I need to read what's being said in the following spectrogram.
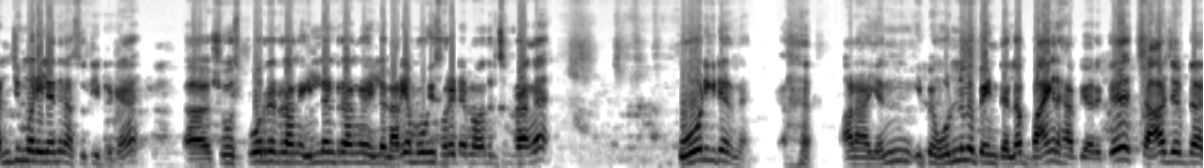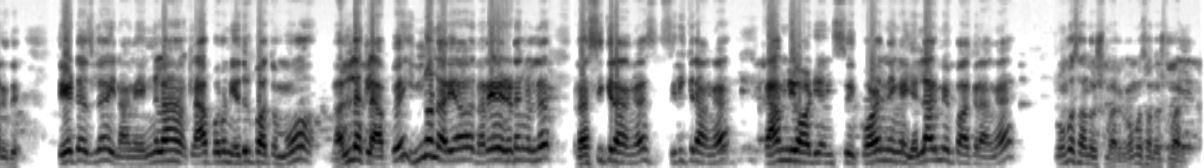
அஞ்சு மணில இருந்து நான் சுத்திட்டு இருக்கேன். ஷோஸ் போடுறாங்க இல்லன்றாங்க இல்ல நிறைய மூவிஸ் ஒரே டைம்ல வந்துருச்சுன்றாங்க. ஓடிக்கிட்டே இருந்தேன். ஆனா என் இப்ப ஒண்ணுமே பெயின் தெரியல. பயங்கர ஹாப்பியா இருக்கு. சார்ஜ் அப்டா இருக்குது தியேட்டர்ஸ்ல நாங்க எங்கெல்லாம் கிளாப் வரும்னு எதிர்பார்த்தோமோ நல்ல கிளாப் இன்னும் நிறைய நிறைய இடங்கள்ல ரசிக்கிறாங்க சிரிக்கிறாங்க. ஃபேமிலி ஆடியன்ஸ் குழந்தைங்க எல்லாருமே பாக்குறாங்க. ரொம்ப சந்தோஷமா இருக்கு ரொம்ப சந்தோஷமா இருக்கு.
